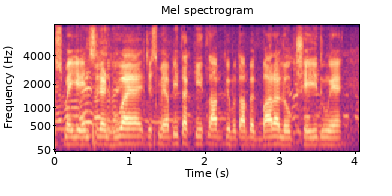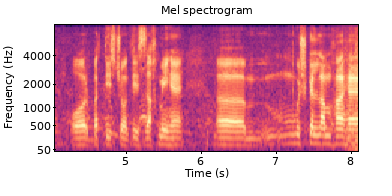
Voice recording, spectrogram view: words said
उसमें ये इंसिडेंट हुआ है जिसमें अभी तक की इतलाम के मुताबिक 12 लोग शहीद हुए हैं और 32-34 ज़ख्मी हैं मुश्किल लम्हा है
